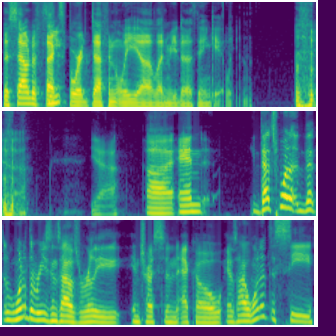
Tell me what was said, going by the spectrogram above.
the sound effects you- for it definitely uh, led me to think alien. Yeah. Uh, and that's what that one of the reasons I was really interested in Ecco is I wanted to see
